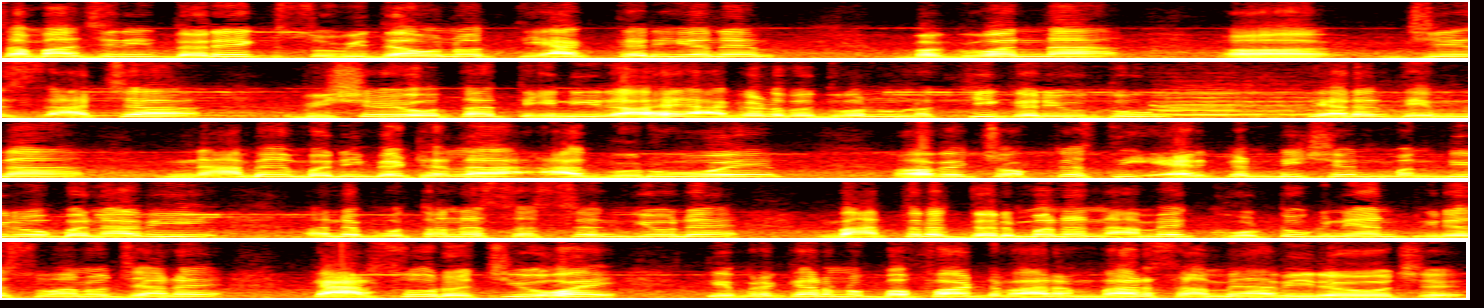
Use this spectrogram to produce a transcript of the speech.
સમાજની દરેક સુવિધાઓનો ત્યાગ કરી અને ભગવાનના જે સાચા વિષયો હતા તેની રાહે આગળ વધવાનું નક્કી કર્યું હતું, ત્યારે તેમના નામે બની બેઠેલા આ ગુરુઓએ હવે ચોક્કસથી એર કન્ડિશન મંદિરો બનાવી અને પોતાના સત્સંગીઓને માત્ર ધર્મના નામે ખોટું જ્ઞાન પીરસવાનો જ્યારે કારસો રચ્યો હોય તે પ્રકારનો બફાટ વારંવાર સામે આવી રહ્યો છે.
